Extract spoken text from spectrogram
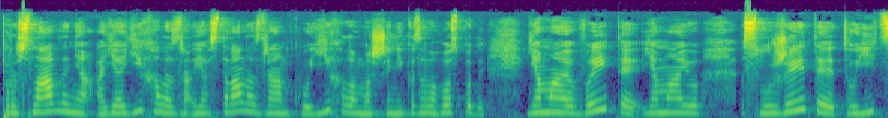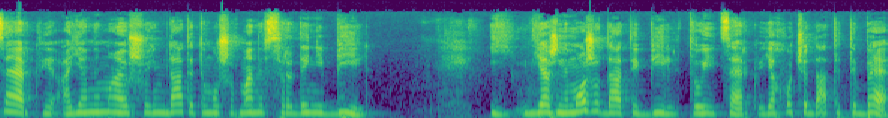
прославлення, а я їхала я вставала зранку, їхала в машині і казала: Господи, я маю вийти, я маю служити твоїй церкві, а я не маю що їм дати, тому що в мене всередині біль. Я ж не можу дати біль твоїй церкві, я хочу дати тебе.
